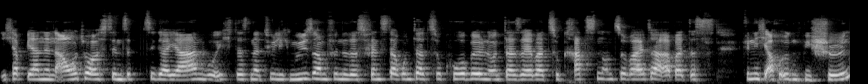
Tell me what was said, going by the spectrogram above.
Ich habe ja ein Auto aus den 70er Jahren, wo ich das natürlich mühsam finde, das Fenster runter zu kurbeln und da selber zu kratzen und so weiter. Aber das finde ich auch irgendwie schön.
